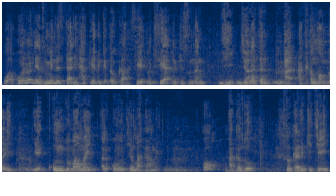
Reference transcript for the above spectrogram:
Wa ko wanda yanzu minista ne haka ya dinga ɗauka sai ya ya ɗauki sunan Jonathan a a kan mambari ya kunduma mai alƙunuti ya maka mai. Ko aka zo suka rikice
